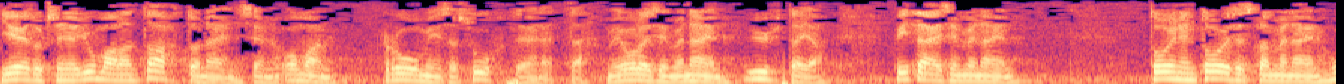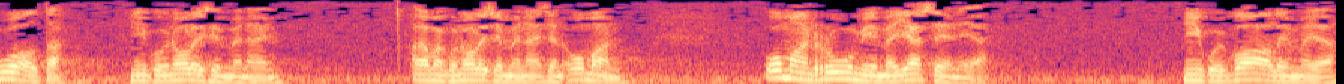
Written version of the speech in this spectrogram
Jeesuksen ja Jumalan tahto näin sen oman ruumiinsa suhteen, että me olisimme näin yhtä ja pitäisimme näin toinen toisestamme näin huolta, niin kuin olisimme näin, aivan kuin olisimme näin sen oman, oman ruumiimme jäseniä, niin kuin vaalimme ja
